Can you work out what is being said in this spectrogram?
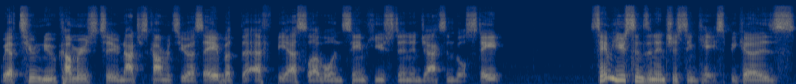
We have two newcomers to not just Conference USA, but the FBS level in Sam Houston and Jacksonville State. Sam Houston's an interesting case because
